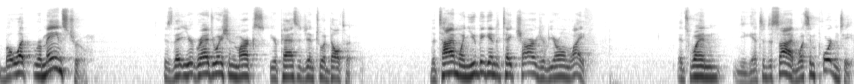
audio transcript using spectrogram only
But what remains true is that your graduation marks your passage into adulthood, the time when you begin to take charge of your own life. It's when you get to decide what's important to you,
